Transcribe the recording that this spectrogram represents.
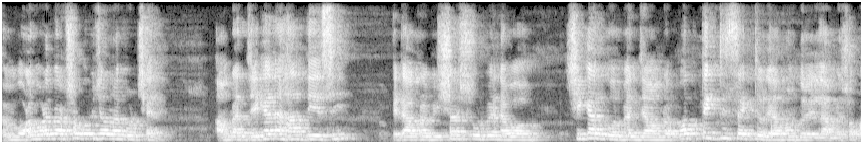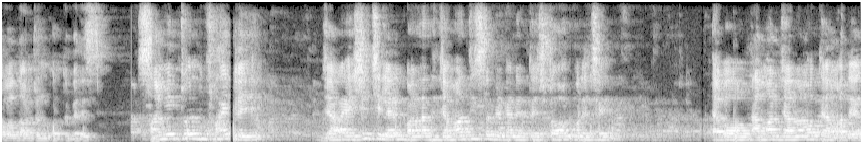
এবং বড় বড় ব্যবসা পরিচালনা করছেন। আমরা যেখানে হাত দিয়েছি এটা আপনারা বিশ্বাস করবেন এবং স্বীকার করবেন যে আমরা প্রত্যেকটি সেক্টরে আলহামদুলিল্লাহ আমরা সফলতা অর্জন করতে পেরেছি। সামিট টোয়েন্টি ফাইভে যারা এসেছিলেন, বাংলাদেশ জামাত ইসলাম এখানে একটা স্টল করেছে এবং আমার জানা মতে আমাদের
